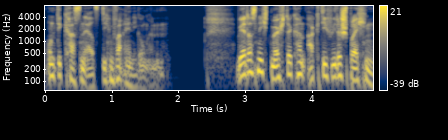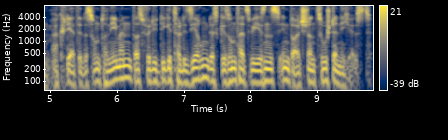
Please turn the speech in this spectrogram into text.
und die kassenärztlichen Vereinigungen. Wer das nicht möchte, kann aktiv widersprechen, erklärte das Unternehmen, das für die Digitalisierung des Gesundheitswesens in Deutschland zuständig ist.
